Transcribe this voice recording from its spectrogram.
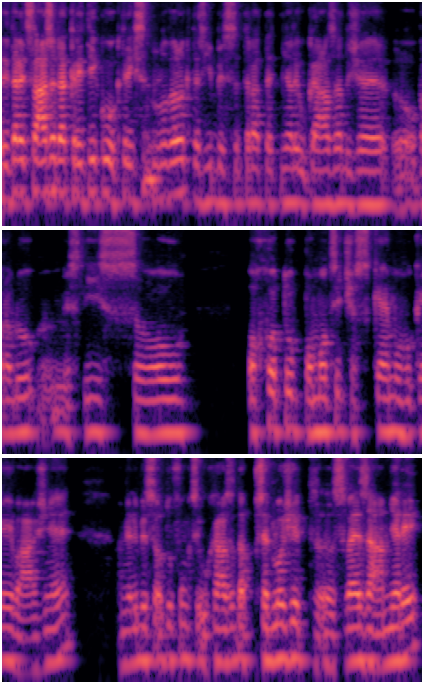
Je tady celá řada kritiků, o kterých jsem mluvil, kteří by se teda teď měli ukázat, že opravdu myslí svou ochotu pomoci českému hokeji vážně a měli by se o tu funkci ucházet a předložit eh, své záměry,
